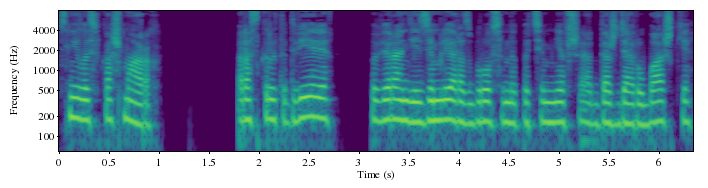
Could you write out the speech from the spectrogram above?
Снилось в кошмарах. Раскрыты двери, по веранде земле разбросаны потемневшие от дождя рубашки,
